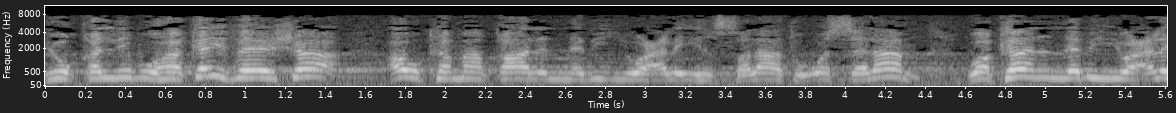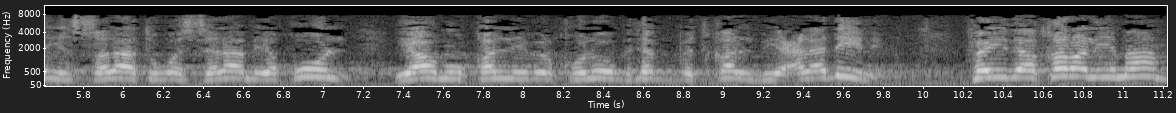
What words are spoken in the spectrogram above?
يقلبها كيف يشاء أو كما قال النبي عليه الصلاة والسلام. وكان النبي عليه الصلاة والسلام يقول يا مقلب القلوب ثبت قلبي على دينك. فإذا قرأ الإمام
